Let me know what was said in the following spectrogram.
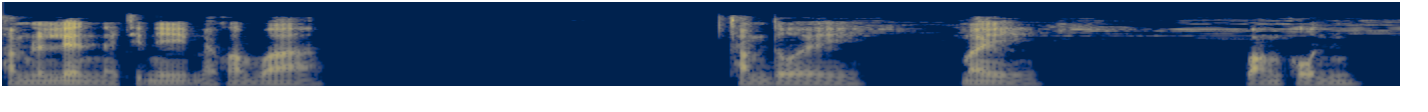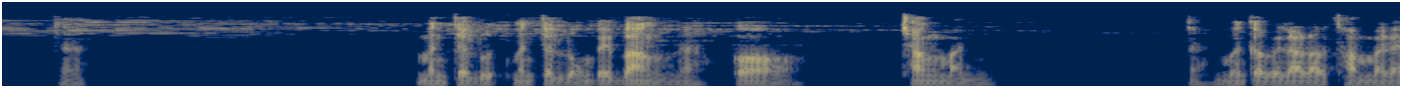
ทำเล่นๆในที่นี้หมายความว่าทำโดยไม่หวังผลนะ มันจะหลุดมันจะหลงไปบ้างนะ ก็ช่างมันนะเหมือนกับเวลาเราทำอะไร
